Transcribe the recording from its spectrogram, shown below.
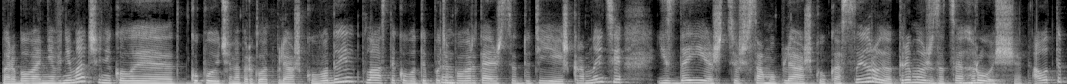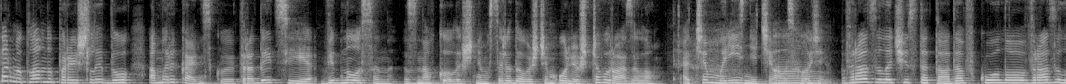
перебування в Німеччині, коли купуючи, наприклад, пляшку води пластикову, ти потім Так. повертаєшся до тієї ж крамниці і здаєш цю ж саму пляшку касиру і отримуєш за це гроші. А от тепер ми плавно перейшли до американської традиції відносин з навколишнім середовищем. Олю, що вразило? А чим ми різні, чим ми схожі? А, Вразила чистота довкола, вразило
